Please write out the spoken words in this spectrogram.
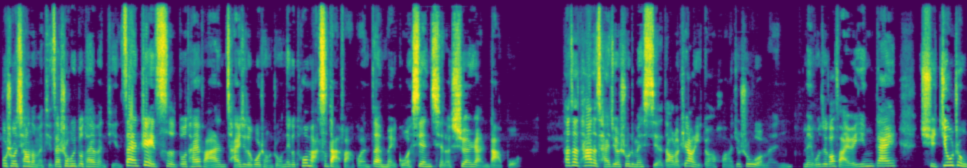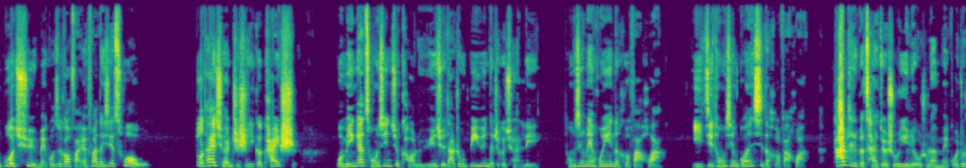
不说枪的问题，再说回堕胎问题，在这次堕胎法案裁决的过程中，那个托马斯大法官在美国掀起了轩然大波。他在他的裁决书里面写到了这样一段话，就是我们美国最高法院应该去纠正过去美国最高法院犯的一些错误。堕胎权只是一个开始，我们应该重新去考虑允许大众避孕的这个权利、同性恋婚姻的合法化以及同性关系的合法化。他这个裁决书一流出来，美国就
